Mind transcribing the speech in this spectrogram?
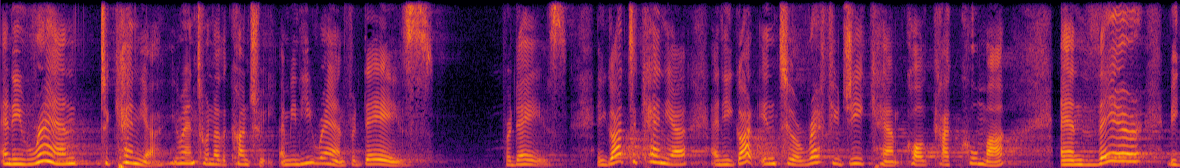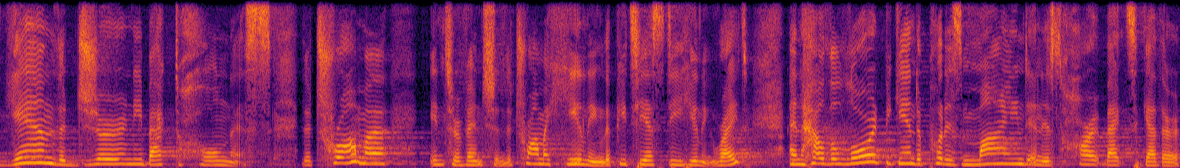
and he ran to Kenya. He ran to another country. I mean, he ran for days, for days. He got to Kenya, and he got into a refugee camp called Kakuma, and there began the journey back to wholeness, the trauma intervention, the trauma healing, the PTSD healing, right? And how the Lord began to put his mind and his heart back together.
